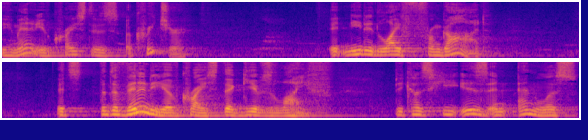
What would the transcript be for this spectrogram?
The humanity of Christ is a creature. It needed life from God. It's the divinity of Christ that gives life because he is an endless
